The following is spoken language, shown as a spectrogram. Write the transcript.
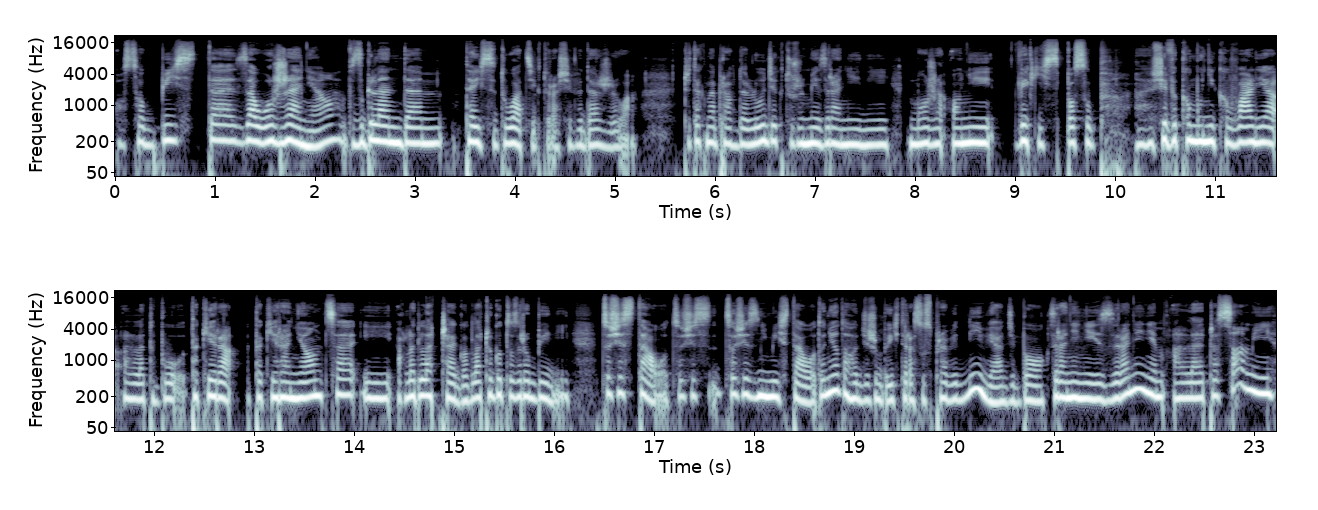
osobiste założenia względem tej sytuacji, która się wydarzyła. Czy tak naprawdę ludzie, którzy mnie zranili, może oni w jakiś sposób się wykomunikowali, ale to było takie, takie raniące i ale dlaczego? Dlaczego to zrobili? Co się stało? Co się, co się z nimi stało? To nie o to chodzi, żeby ich teraz usprawiedliwiać, bo zranienie jest zranieniem, ale czasami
